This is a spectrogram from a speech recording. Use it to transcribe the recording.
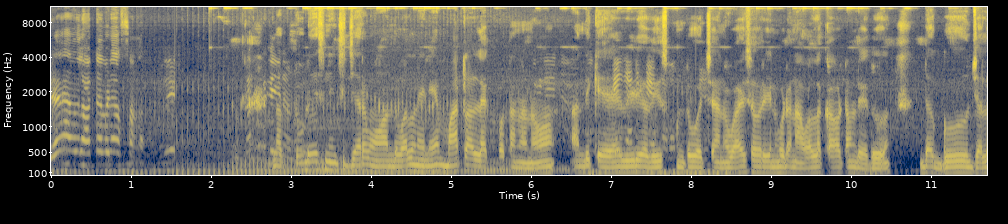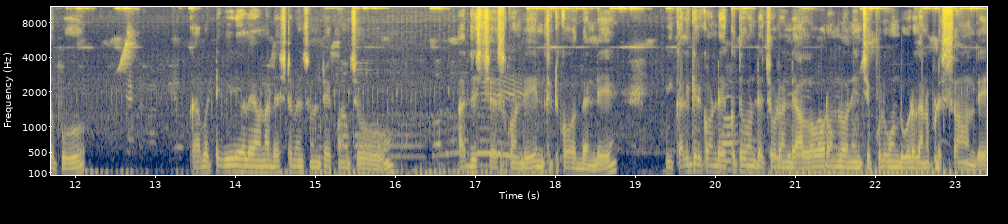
ఏ అట్ట నాకు టూ డేస్ నుంచి జ్వరం అందువల్ల నేనేం మాట్లాడలేకపోతున్నాను. అందుకే వీడియో తీసుకుంటూ వచ్చాను. వాయిస్ ఓవర్ ఈయన కూడా నా వల్ల కావటం లేదు. దగ్గు జలుబు. కాబట్టి వీడియోలో ఏమైనా డిస్టర్బెన్స్ ఉంటే కొంచెం అడ్జస్ట్ చేసుకోండి. తిట్టుకోవద్దండి ఈ కలికిరి కొండ ఎక్కుతూ ఉంటే చూడండి ఆ లోరంలో నుంచి పులుగుండు కూడా కనపడిస్తూ ఉంది.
